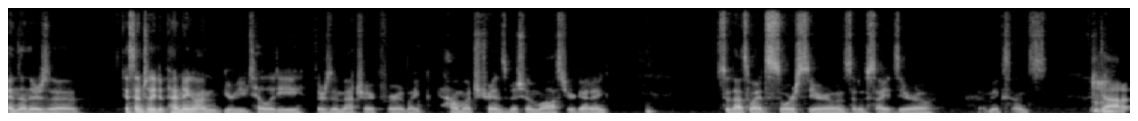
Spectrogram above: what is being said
and then there's a essentially depending on your utility, there's a metric for like how much transmission loss you're getting. So that's why it's source zero instead of site zero. That makes sense. Got it.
